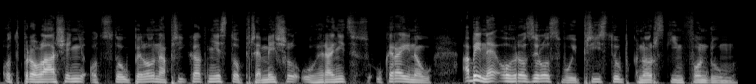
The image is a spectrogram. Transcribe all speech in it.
Od prohlášení odstoupilo například město Přemysl u hranic s Ukrajinou, aby neohrozilo svůj přístup k norským fondům.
